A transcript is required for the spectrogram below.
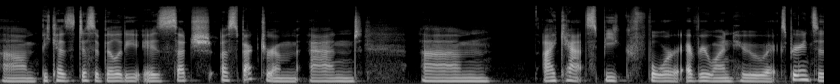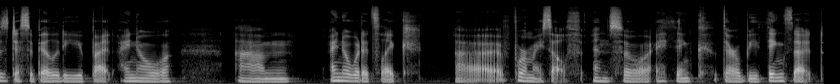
um, because disability is such a spectrum and um, I can't speak for everyone who experiences disability, but I know um, I know what it's like uh, for myself, and so I think there will be things that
